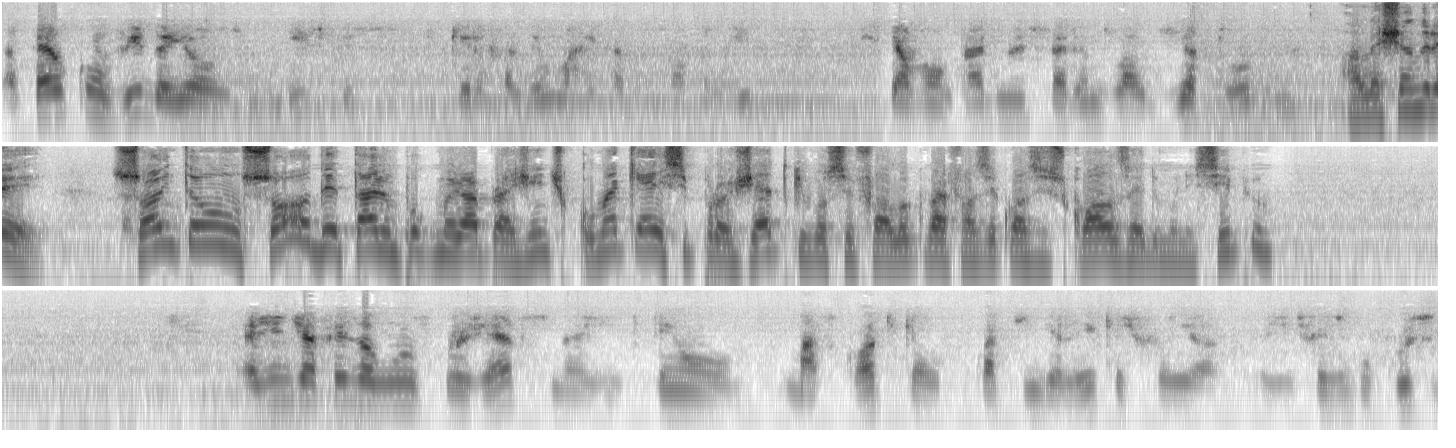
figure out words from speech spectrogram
até eu convido aí aos munícipes que queiram fazer uma arrecadação também fiquem à vontade, nós estaremos lá o dia todo. Né? Alexandre, só então, só detalhe um pouco melhor pra gente, como é que é esse projeto que você falou que vai fazer com as escolas aí do município? A gente já fez alguns projetos, né? A gente tem um mascote, que é o Quatinguele, que foi a, a gente fez um concurso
